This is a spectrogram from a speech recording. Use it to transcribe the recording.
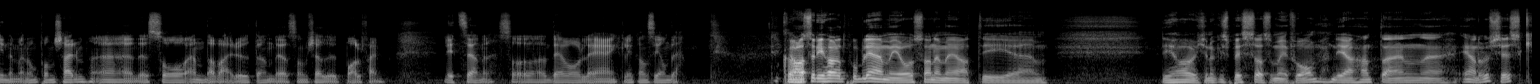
innimellom på en skjerm. Eh, Det så enda verre ut enn det som skjedde ute på Alfheim litt senere. Så det var vel det jeg egentlig kan si om det. Ja, altså De har et problem i Åsane med at de eh, De har jo ikke noen spisser som er i form. De har henta en eh, Er han russisk?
